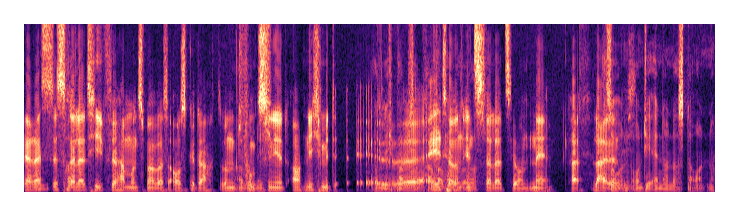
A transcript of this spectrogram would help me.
der Rest ist relativ, wir haben uns mal was ausgedacht und also funktioniert nicht, auch nicht mit also nicht äh, älteren Installationen. Nee, le leider also und, nicht. Und die ändern das dauernd, ne?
